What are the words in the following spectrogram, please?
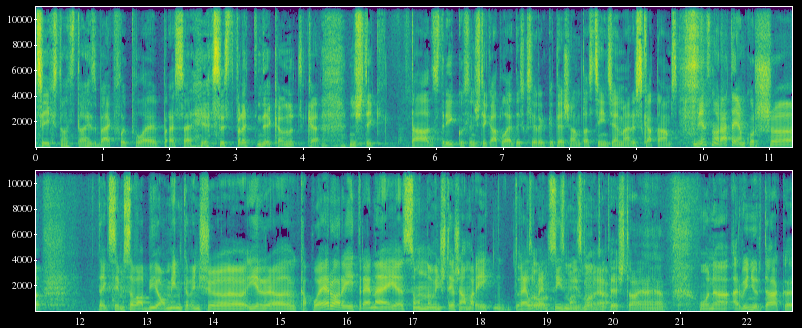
cīkstons taisa backflip, lai presējies uz pretiniekam. Nu, kā viņš tik tādus trikus, viņš tik atletisks ir, ka tiešām tas cīņas vienmēr ir skatāms. Viens no retajiem, kurš uh, teiksim, savā bio min, ka viņš uh, ir kapoēru arī trenējies, un viņš tiešām arī elementus To izmanto. izmanto jā. tieši tā, jā, jā. Un uh, ar viņu ir tā, ka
